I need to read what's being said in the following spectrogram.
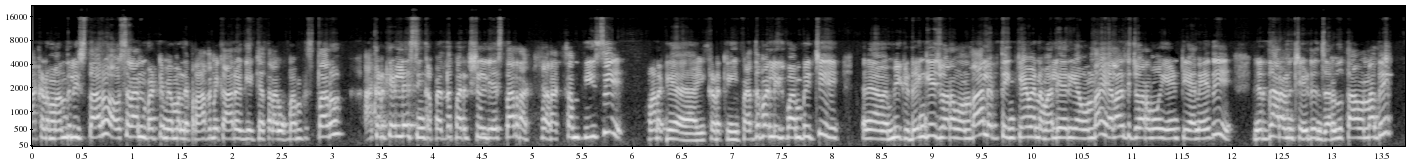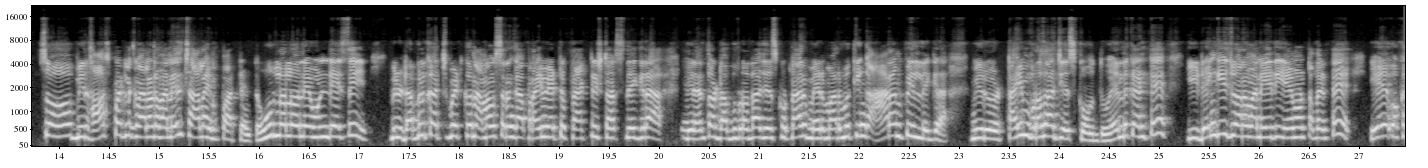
అక్కడ మందులు ఇస్తారు. అవసరాన్ని బట్టి మిమ్మల్ని ప్రాథమిక ఆరోగ్య కేంద్రానికి పంపిస్తారు. అక్కడికి వెళ్ళేసి ఇంకా పెద్ద పరీక్షలు చేస్తారు. రక్తం తీసి మనకి ఇక్కడికి పెద్దపల్లికి పంపించి మీకు డెంగీ జ్వరం ఉందా? లేకపోతే ఇంకేమైనా మలేరియా ఉందా? ఎలాంటి జ్వరం ఏంటి అనేది నిర్ధారణ చేయడం జరుగుతా ఉన్నది. సో మీరు హాస్పిటల్కి వెళ్ళడం అనేది చాలా ఇంపార్టెంట్. ఊర్లలోనే ఉండేసి మీరు డబ్బులు ఖర్చు పెట్టుకుని అనవసరంగా ప్రైవేట్ ప్రాక్టీషనర్స్ దగ్గర మీరు ఎంతో డబ్బు వృధా చేసుకుంటున్నారు. మీరు మరి ముఖ్యంగా ఆర్ఎంపీల దగ్గర మీరు టైం వృధా చేసుకోవద్దు. ఎందుకంటే ఈ డెంగీ జ్వరం అనేది ఏముంటదంటే ఏ ఒక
